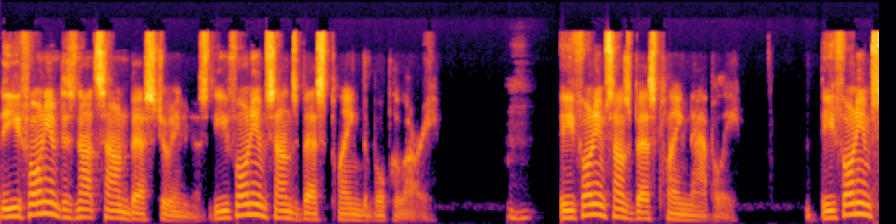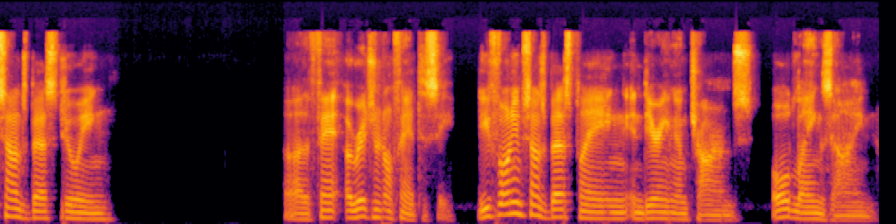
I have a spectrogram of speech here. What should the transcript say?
the euphonium does not sound best doing this the euphonium sounds best playing the Boccalari. Mhm. the euphonium sounds best playing napoli the euphonium sounds best doing uh, the fan- original fantasy. The euphonium sounds best playing endearing young charms, old lang syne.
